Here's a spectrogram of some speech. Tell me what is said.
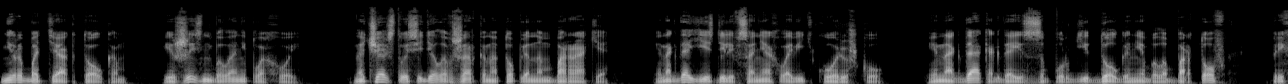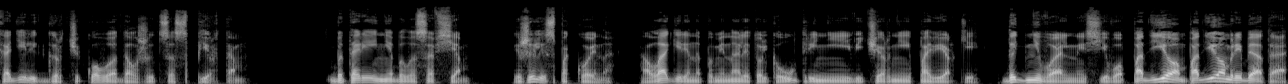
ни работяг толком, и жизнь была неплохой. Начальство сидело в жарко натопленном бараке. Иногда ездили в санях ловить корюшку. Иногда, когда из-за пурги долго не было бортов, приходили к Горчакову одолжиться спиртом. Батарей не было совсем, и жили спокойно, а лагере напоминали только утренние и вечерние поверки, да дневальный с его «Подъем, подъем, ребята!»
